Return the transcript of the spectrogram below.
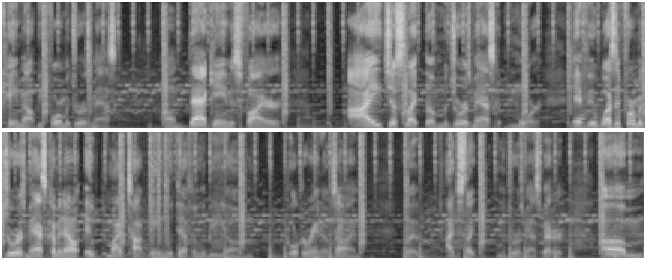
came out before Majora's Mask. Um, that game is fire. I just like the Majora's Mask more. If it wasn't for Majora's Mask coming out, it, my top game would definitely be um, Ocarina of Time. But I just like Majora's Mask better. Um,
